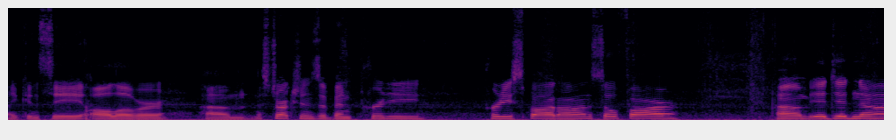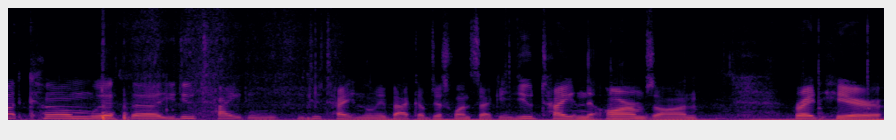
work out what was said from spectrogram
You can see all over. Um, instructions have been pretty, pretty spot on so far. Um, it did not come with. Uh, you do tighten. You do tighten. Let me back up just one second. You tighten the arms on, right here,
